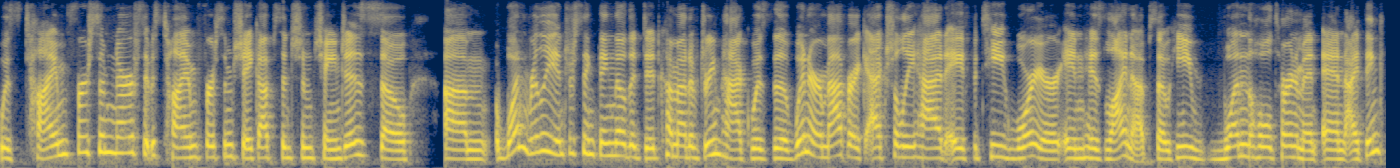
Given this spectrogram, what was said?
was time for some nerfs. It was time for some shakeups and some changes. So um, one really interesting thing though that did come out of DreamHack was the winner Maverick actually had a Fatigue Warrior in his lineup, so he won the whole tournament, and I think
